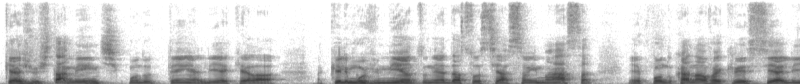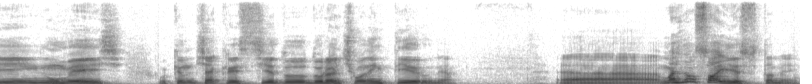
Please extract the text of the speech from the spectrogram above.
que é justamente quando tem ali aquela, aquele movimento né, da associação em massa, é quando o canal vai crescer ali em um mês, o que não tinha crescido durante o ano inteiro. Né? É, mas não só isso também.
